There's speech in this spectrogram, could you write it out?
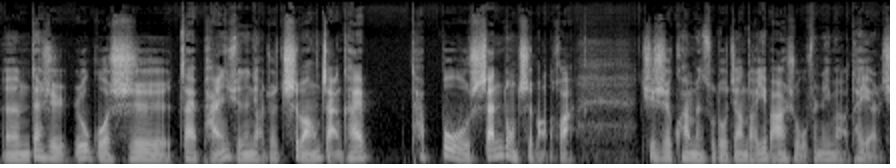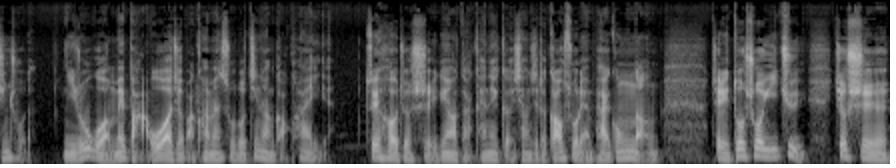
嗯，但是如果是在盘旋的鸟，就是翅膀展开，它不扇动翅膀的话，其实快门速度降到一百二十五分之一秒，它也是清楚的。你如果没把握，就把快门速度尽量搞快一点。最后就是一定要打开那个相机的高速连拍功能。这里多说一句，就是。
